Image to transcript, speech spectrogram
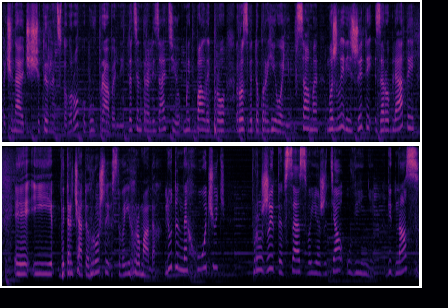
починаючи з 2014 року, був правильний. Децентралізацію ми дбали про розвиток регіонів, саме можливість жити, заробляти е, і витрачати гроші в своїх громадах. Люди не хочуть прожити все своє життя у війні. Від нас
